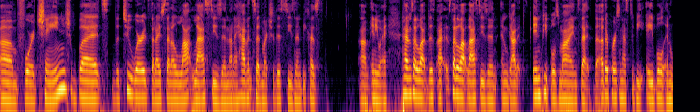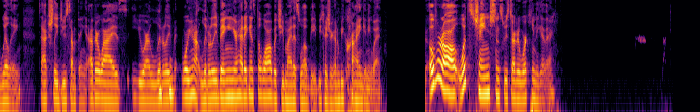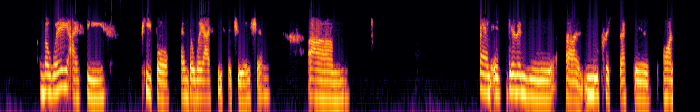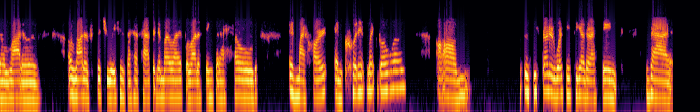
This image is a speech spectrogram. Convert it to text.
um, for change. But the two words that I said a lot last season that I haven't said much this season because um, anyway, I haven't said a lot this I said a lot last season and got it in people's minds that the other person has to be able and willing to actually do something. Otherwise, you are literally mm-hmm. well, you're not literally banging your head against the wall, but you might as well be because you're going to be crying anyway. Overall, what's changed since we started working together? The way I see people and the way I see situations. Um, and it's given me a new perspective on a lot of a lot of situations that have happened in my life, a lot of things that I held in my heart and couldn't let go of. Um, since we started working together, I think that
